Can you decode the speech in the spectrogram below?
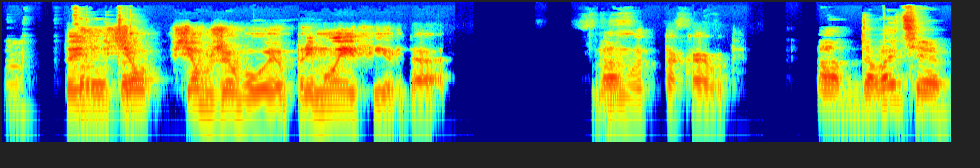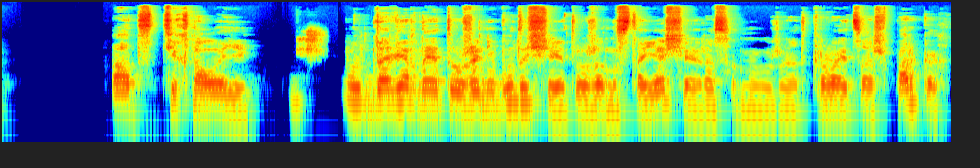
То есть Круто. все, все вживую, прямой эфир, да. Ну, а, вот такая вот. А давайте от технологий. Ну, наверное, это уже не будущее, это уже настоящее, раз оно уже открывается аж в парках.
